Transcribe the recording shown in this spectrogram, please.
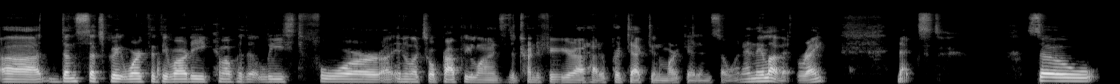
uh, done such great work that they've already come up with at least four uh, intellectual property lines they're trying to figure out how to protect and market and so on. And they love it, right? Next. So,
